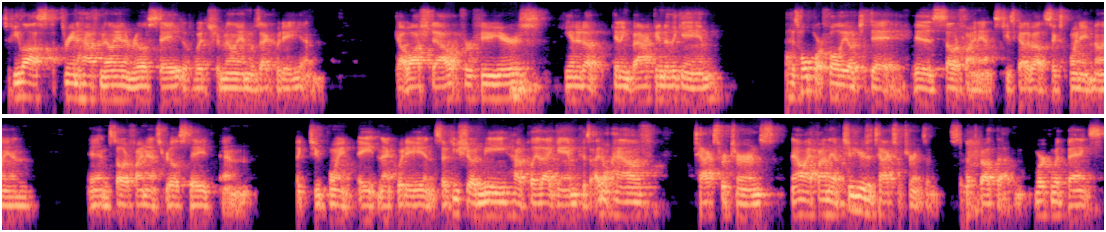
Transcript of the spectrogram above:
So he lost three and a half million in real estate, of which a million was equity, and got washed out for a few years. He ended up getting back into the game. His whole portfolio today is seller financed. He's got about 6.8 million in seller financed real estate and like 2.8 in equity. And so he showed me how to play that game because I don't have tax returns. Now I finally have two years of tax returns. I'm stoked about that. I'm working with banks,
